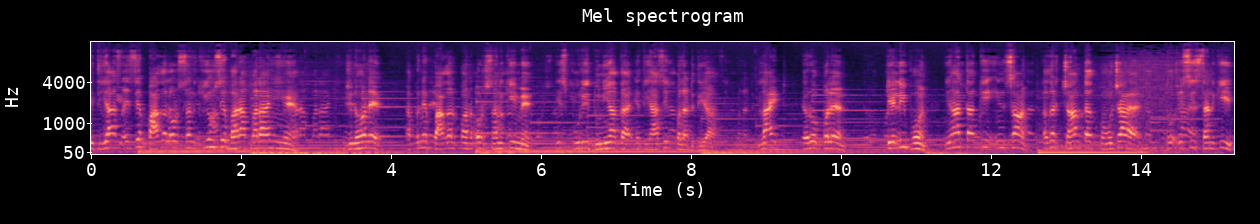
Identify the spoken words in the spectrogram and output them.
इतिहास ऐसे पागल और सनकियों से भरा पड़ा ही है, जिन्होंने अपने पागलपन और सनकी में इस पूरी दुनिया का ऐतिहासिक पलट दिया। लाइट, एरोप्लेन, टेलीफोन यहाँ तक कि इंसान अगर चाँद तक पहुँचा है तो इसी सन की,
